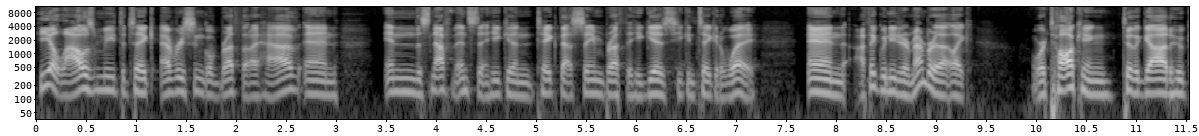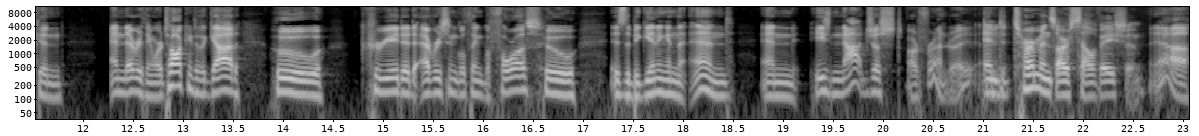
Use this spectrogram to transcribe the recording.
he allows me to take every single breath that I have and in the snap of an instant he can take that same breath that he gives he can take it away. And I think we need to remember that like we're talking to the God who can end everything. We're talking to the God who created every single thing before us, who is the beginning and the end, and he's not just our friend, right? I And mean, determines our salvation. yeah,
